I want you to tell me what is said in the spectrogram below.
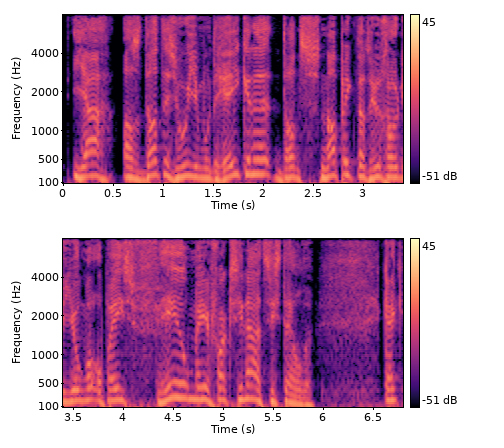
Ja, als dat is hoe je moet rekenen, dan snap ik dat Hugo de Jonge opeens veel meer vaccinaties stelde. Kijk,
